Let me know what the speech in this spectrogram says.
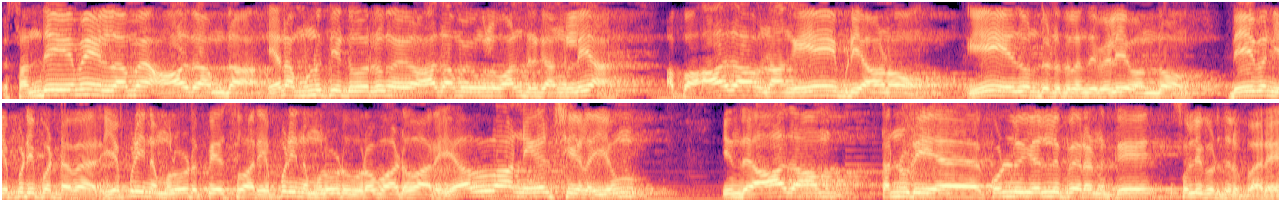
சந்தேகமே இல்லாம ஆதாம் தான். ஏன்னா முன்னூத்தி எட்டு வருடம் ஆதாம் இவங்க வாழ்ந்துருக்காங்க இல்லையா? அப்ப ஆதாம் நாங்க ஏன் இப்படி ஆனோம்? ஏன் ஏதோ ஒரு இடத்துல இருந்து வெளியே வந்தோம்? தேவன் எப்படிப்பட்டவர்? எப்படி நம்மளோடு பேசுவார்? எப்படி நம்மளோடு உறவாடுவார்? எல்லா நிகழ்ச்சிகளையும் இந்த ஆதாம் தன்னுடைய கொள்ளு எள்ளு பேரனுக்கு சொல்லி கொடுத்துருப்பாரு.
